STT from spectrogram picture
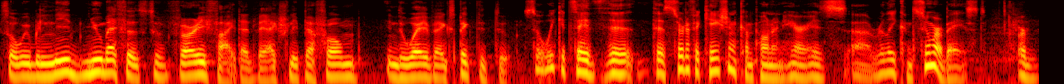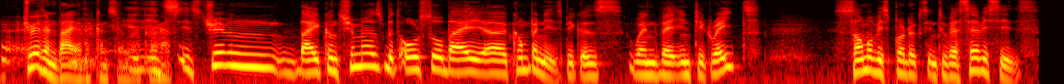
So we will need new methods to verify that they actually perform in the way they're expected to. So we could say the, the certification component here is uh, really consumer based or driven by the consumer. It's, it's driven by consumers, but also by uh, companies, because when they integrate some of these products into their services,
